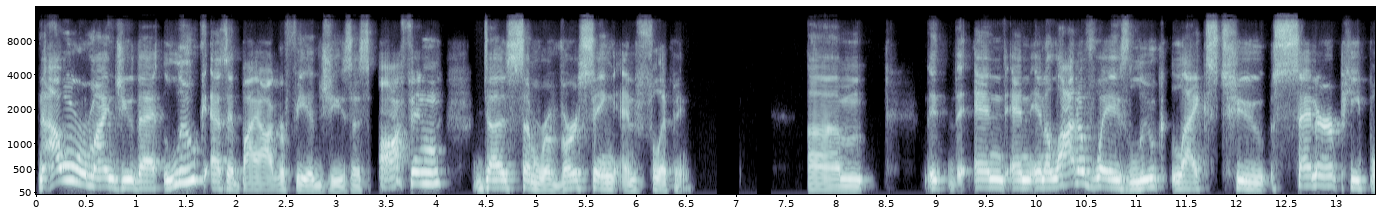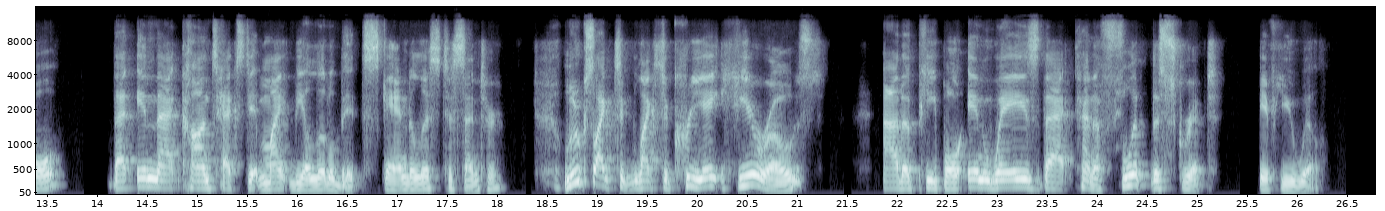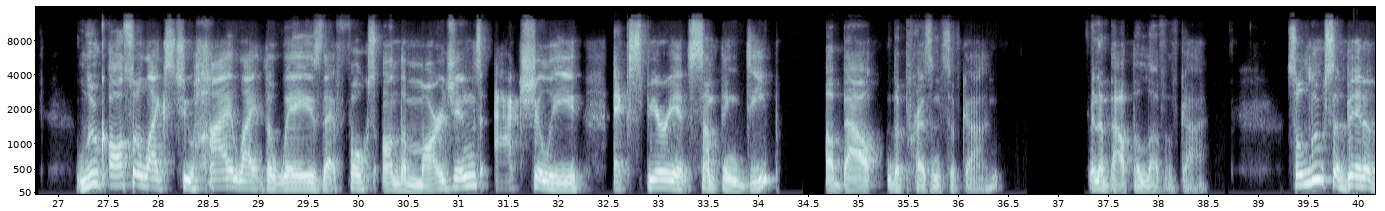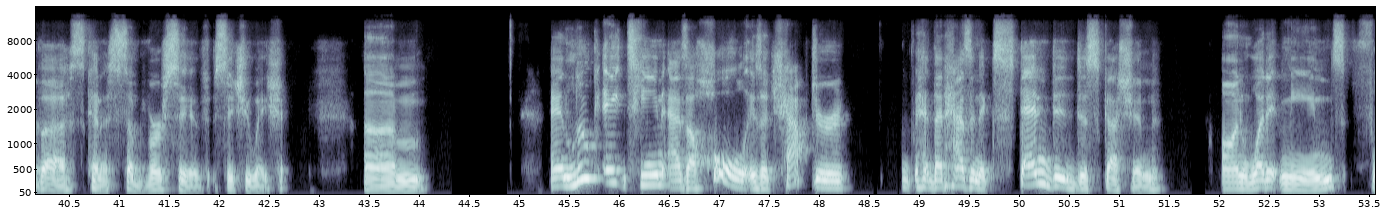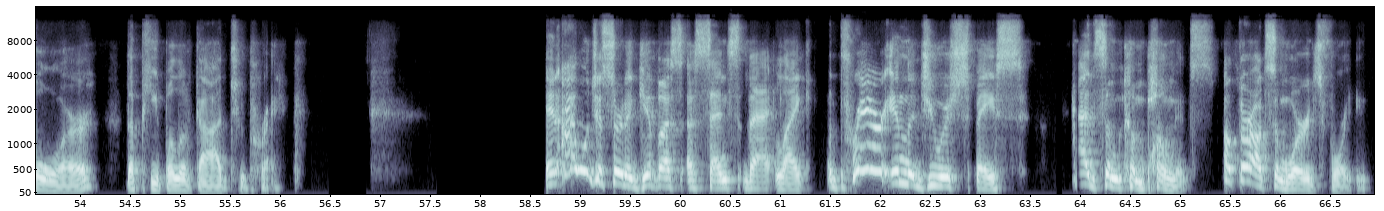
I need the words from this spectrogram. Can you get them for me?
Now, I will remind you that Luke, as a biography of Jesus, often does some reversing and flipping. Um, and and in a lot of ways, Luke likes to center people that in that context it might be a little bit scandalous to center. Luke's like to likes to create heroes out of people in ways that kind of flip the script, if you will. Luke also likes to highlight the ways that folks on the margins actually experience something deep about the presence of God and about the love of God. So Luke's a bit of a kind of subversive situation. Um, and Luke 18 as a whole is a chapter that has an extended discussion on what it means for the people of God to pray. And I will just sort of give us a sense that, like, prayer in the Jewish space had some components. I'll throw out some words for you.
